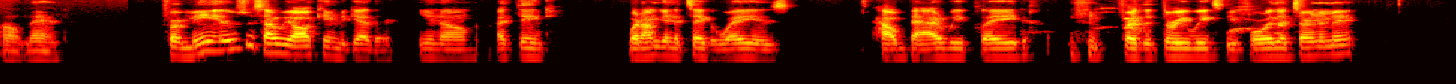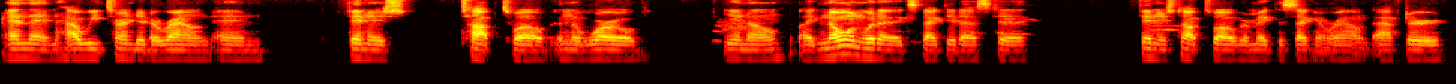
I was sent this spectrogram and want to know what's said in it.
Oh man. For me, it was just how we all came together. You know, I think what I'm going to take away is how bad we played for the three weeks before the tournament, and then how we turned it around and finished top 12 in the world. You know, like no one would have expected us to finish top 12 or make the second round after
